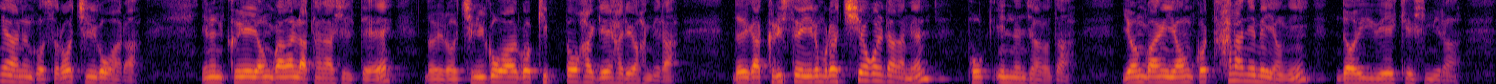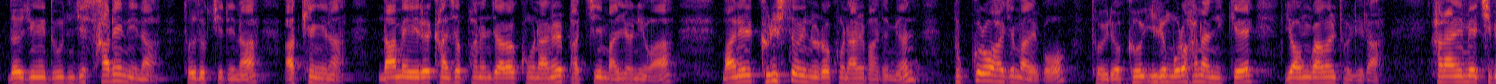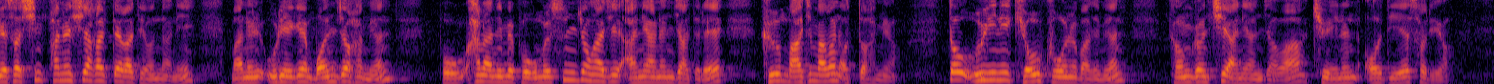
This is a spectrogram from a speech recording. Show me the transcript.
하는 것으로 즐거워하라. 이는 그의 영광을 나타나실 때 너희로 즐거워하고 기뻐하게 하려 함이라. 너희가 그리스도의 이름으로 치욕을 당하면 복 있는 자로다. 영광의 영 곧 하나님의 영이 너희 위에 계심이라. 너희 중에 누군지 살인이나 도둑질이나 악행이나 남의 일을 간섭하는 자로 고난을 받지 말려니와 만일 그리스도인으로 고난을 받으면 부끄러워하지 말고 도리어 그 이름으로 하나님께 영광을 돌리라. 하나님의 집에서 심판을 시작할 때가 되었나니 만일 우리에게 먼저 하면 하나님의 복음을 순종하지 아니하는 자들의 그 마지막은 어떠하며 또 의인이 겨우 구원을 받으면 경건치 아니한 자와 죄인은 어디에 서리요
